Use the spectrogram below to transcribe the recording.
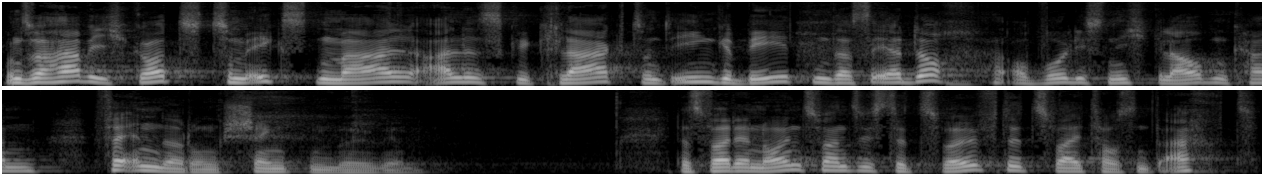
Und so habe ich Gott zum x-ten Mal alles geklagt und ihn gebeten, dass er doch, obwohl ich es nicht glauben kann, Veränderung schenken möge. Das war der 29.12.2008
